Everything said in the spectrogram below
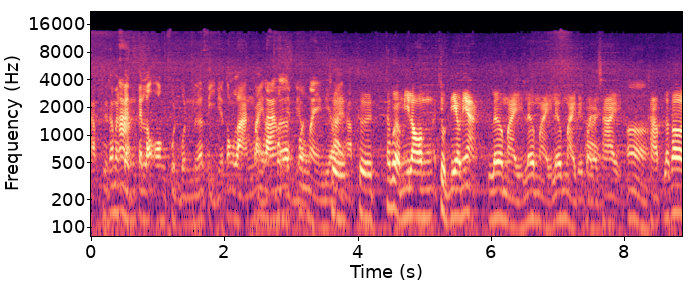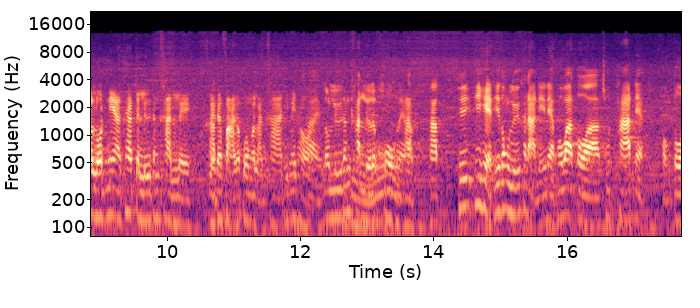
ครับ คือถ้ามันเป็นอะเป็นละอองฝุ่นบนเนื้อสีเนี่ยต้องล้างใหต้ม่องล้างแล้วก็อย่พ่นใหม่อย่างเดียวคือใช่ครับคือถ้าเผื่อมีละอองจุดเดียวเนี่ยเริ่มใหม่เริ่มใหม่เริ่มใหม่จนกว่าจะใช่อ่าครับแล้วก็รถเนี่ยแทบจะรื้อทั้งคันเลยเหลือแต่ฝากระโปรงกับหลังคาที่ไม่ถอดใช่เรารื้อทั้งคันเลยแล้วโครงเลยครับครับที่ที่เหตุที่ต้องรื้อขนาดนี้เนี่ยเพราะว่าตัวชุด part เนี่ย ของตัว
